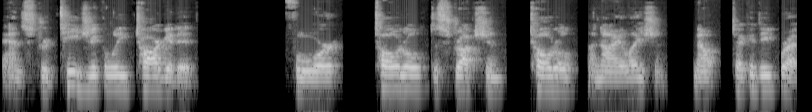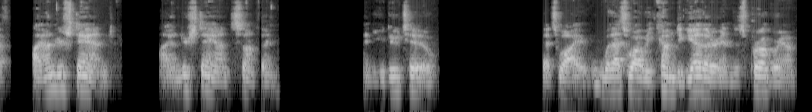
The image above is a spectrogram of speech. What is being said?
and strategically targeted for total destruction, total annihilation. Now, take a deep breath. I understand. I understand something, and you do too. That's why well, that's why we come together in this program.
